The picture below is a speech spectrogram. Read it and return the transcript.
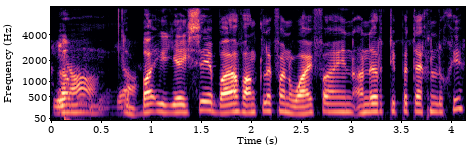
Ja, um, ja. By, jy sê baie afhanklik van Wi-Fi en ander tipe tegnologie?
